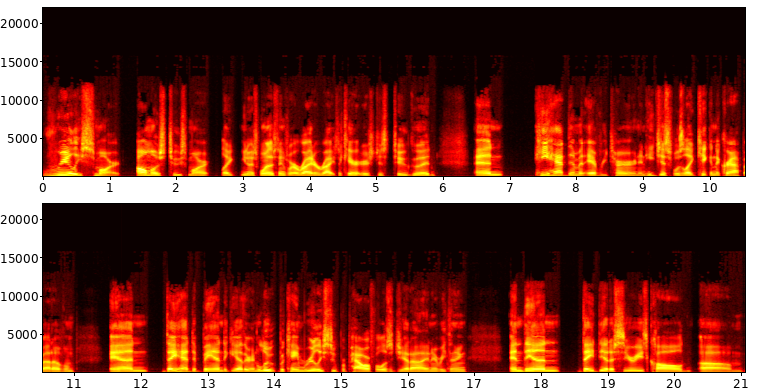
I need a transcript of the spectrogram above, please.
really smart, almost too smart. Like, you know, it's one of those things where a writer writes a character is just too good. And he had them at every turn, and he just was like kicking the crap out of them. And they had to band together, and Luke became really super powerful as a Jedi and everything. And then they did a series called um,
